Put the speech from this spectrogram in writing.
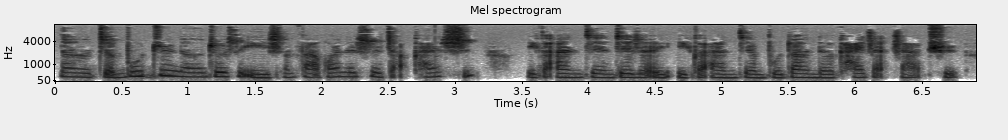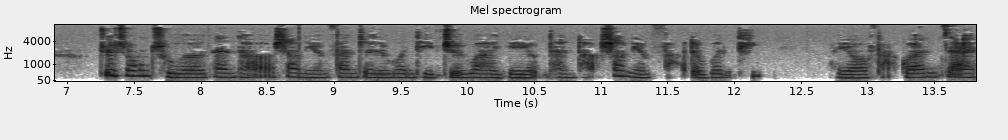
那整部剧呢，就是以审法官的视角开始，一个案件接着一个案件不断的开展下去。最终除了探讨少年犯罪的问题之外，也有探讨少年法的问题，还有法官在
